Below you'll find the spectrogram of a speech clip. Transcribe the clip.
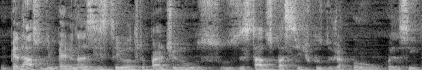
um pedaço do Império Nazista e outra parte os, os Estados Pacíficos do Japão, coisa assim.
